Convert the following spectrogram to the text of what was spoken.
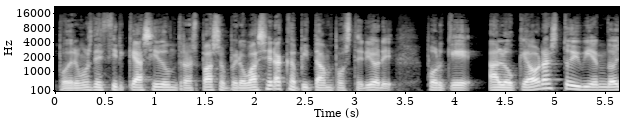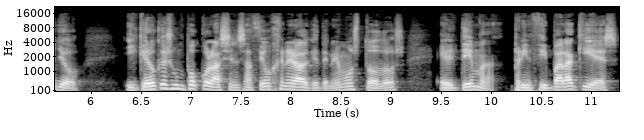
podremos decir que ha sido un traspaso, pero va a ser a capitán posteriori, porque a lo que ahora estoy viendo yo, y creo que es un poco la sensación general que tenemos todos, el tema principal aquí es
